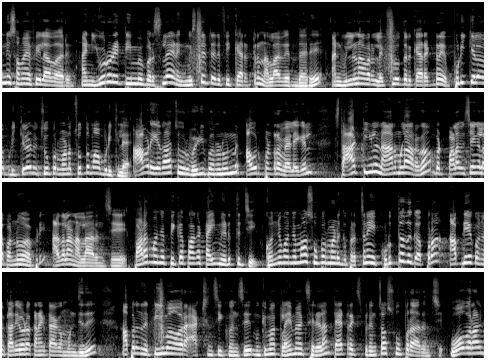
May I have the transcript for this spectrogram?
இன்னும் செமையா ஃபீல் ஆவார். அண்ட் இவருடைய டீம் மெம்பர்ஸில் எனக்கு மிஸ்டர் டெரிஃபிக் கேரக்டர் நல்லாவே இருந்தார். அண்ட் வில்லனா வர லெக்ஸ் லூத்தர் கேரக்டர் பிடிக்கல பிடிக்கல எனக்கு சூப்பர்மேனை சுத்தமாக பிடிக்கல. அவனை ஏதாச்சும் ஒரு வழி பண்ணணும்னு அவர் பண்ணுற வேலைகள் ஸ்டார்டிங்கில் நார்மலாக இருக்கும் பட் பல விஷயங்களை பண்ணுவோம் அப்படி. அதெல்லாம் நல்லா இருந்துச்சு. படம் கொஞ்சம் பிக்கப் ஆக டைம் எடுத்துச்சு. கொஞ்சம் கொஞ்சமாக சூப்பர்மேனுக்கு பிரச்சனையை கொடுத்ததுக்கப்புறம் அப்படியே கொஞ்சம் கதையோட கனெக்ட் ஆக முடிஞ்சுது. அப்புறம் இந்த டீமாக வர ஆக்ஷன் சீக்வன்ஸ் முக்கியமாக கிளைமேக்ஸ் எல்லாம் தேட்டர் எக்ஸ்பீரியன்ஸாக சூப்பராக இருந்துச்சு. ஓவரால்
